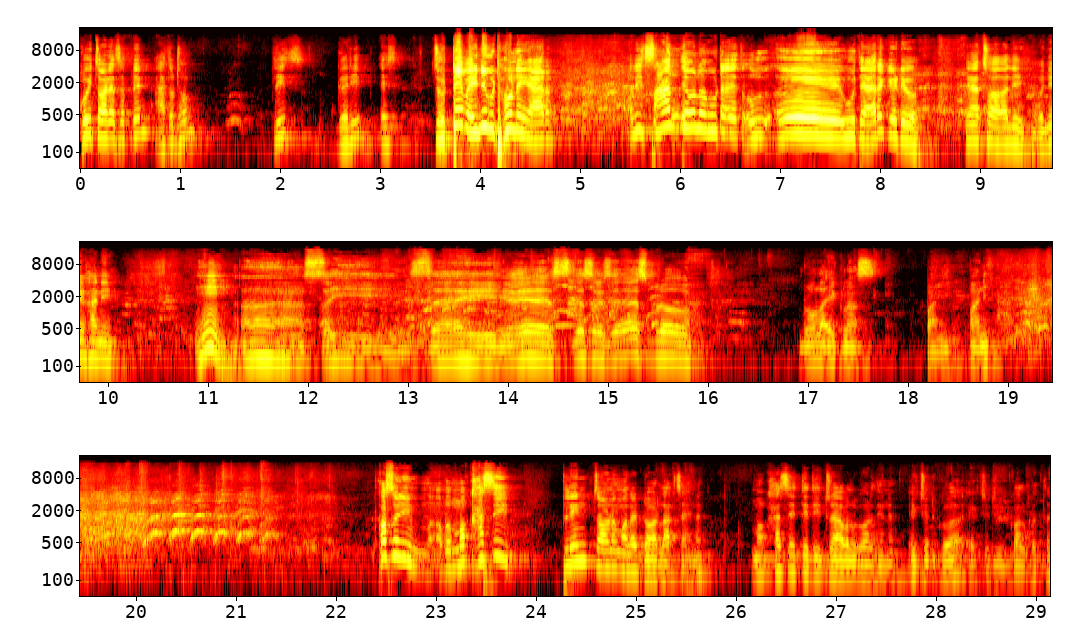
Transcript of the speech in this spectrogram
कोही चढाएको छ प्लेन? हात उठाउ प्लिज गरिब एस झुट्टै भइ नि उठाउ न यार। अलिक शान्त देऊ न उठा। ए ऊ केटी हो त्यहाँ छ अलि खाने। हुँ, यस यस रहेछ यस ब्रो। ब्रोलाई एक ग्लास पानी पानी। कसरी अब म खासै प्लेन चढ्न मलाई डर लाग्छ होइन। म खासै त्यति ट्राभल गर्दिनँ। एकचोटि गोवा एकचोटि कलकत्ता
